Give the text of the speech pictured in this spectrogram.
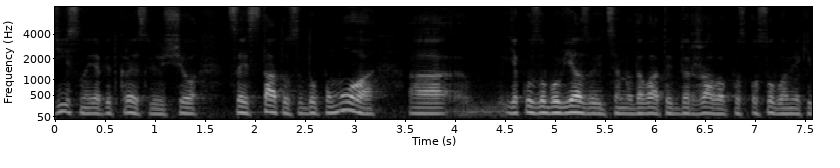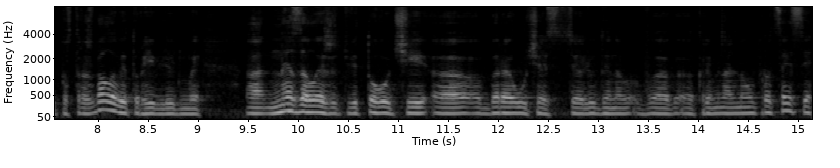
дійсно я підкреслюю, що цей статус і допомога, яку зобов'язується надавати держава особам, які постраждали від торгівлі людьми. Не залежить від того, чи е, бере участь людина в е, кримінальному процесі.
